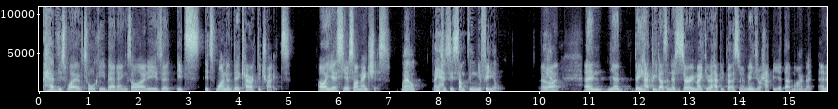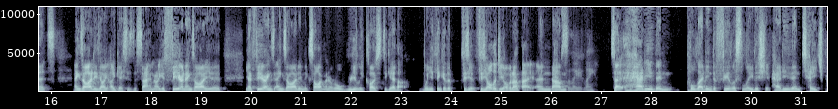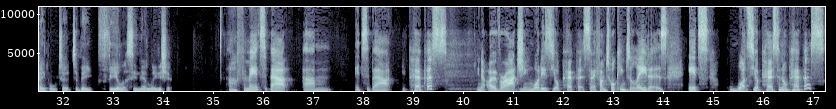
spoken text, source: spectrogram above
have this way of talking about anxiety is that it's it's one of their character traits. Oh yes, yes, I'm anxious. Well, Yeah. anxious is something you feel. all right, Yeah. And you know, being happy doesn't necessarily make you a happy person. It means you're happy at that moment. And it's anxiety, I, I guess, is the same. And I guess fear and anxiety, you know, fear, anxiety, and excitement are all really close together when you think of the physio- physiology of it, aren't they? And um, absolutely so, how do you then pull that into fearless leadership? How do you then teach people to to be fearless in their leadership? Uh, for me, it's about um, it's about purpose. You know, overarching. What is your purpose? So, if I'm talking to leaders, it's what's your personal purpose?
